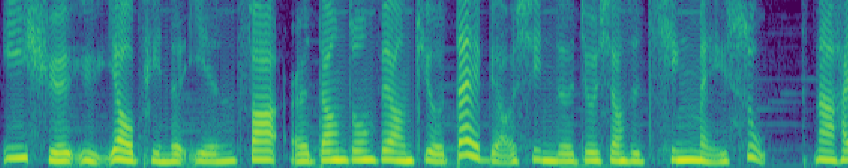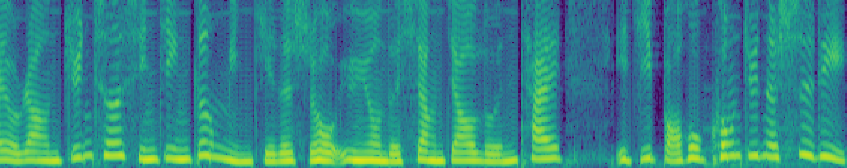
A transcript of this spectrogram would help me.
医学与药品的研发，而当中非常具有代表性的，就像是青霉素。那还有让军车行进更敏捷的时候运用的橡胶轮胎。以及保护空军的势力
